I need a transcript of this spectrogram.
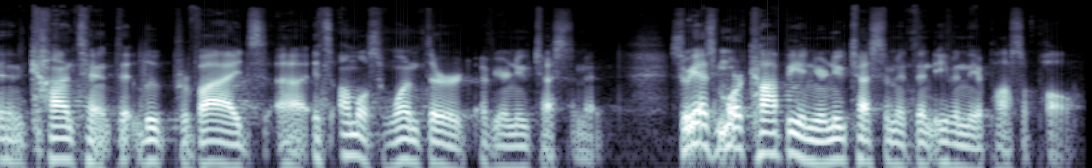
and content that Luke provides, uh, it's almost one third of your New Testament. So he has more copy in your New Testament than even the Apostle Paul.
